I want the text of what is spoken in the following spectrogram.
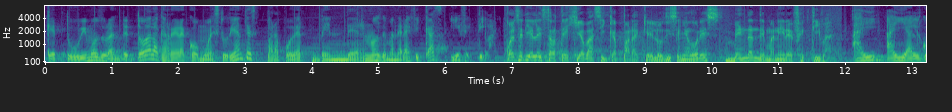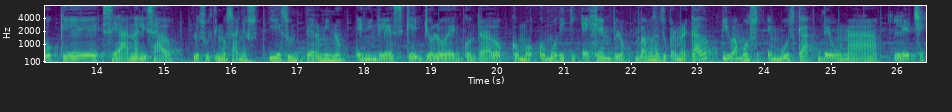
que tuvimos durante toda la carrera como estudiantes para poder vendernos de manera eficaz y efectiva. ¿Cuál sería la estrategia básica para que los diseñadores vendan de manera efectiva? Hay, hay algo que se ha analizado los últimos años y es un término en inglés que yo lo he encontrado como commodity. Ejemplo, vamos al supermercado y vamos en busca de una leche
